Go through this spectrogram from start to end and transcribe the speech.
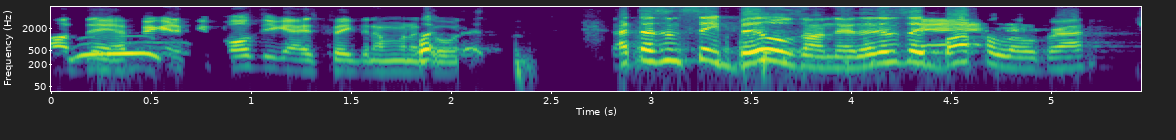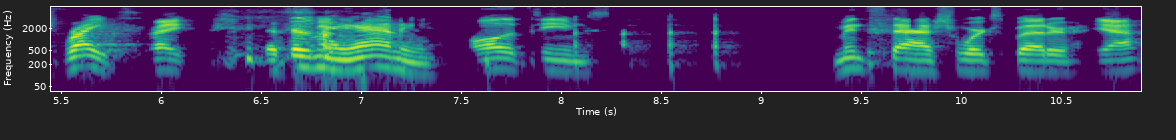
All day. I figured if you, both of you guys picked it, I'm gonna go with it. That doesn't say Bills on there. That doesn't say Yeah. Buffalo, bro. That's right. Right. That says Miami. All the teams. Mint stash works better. Yeah,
